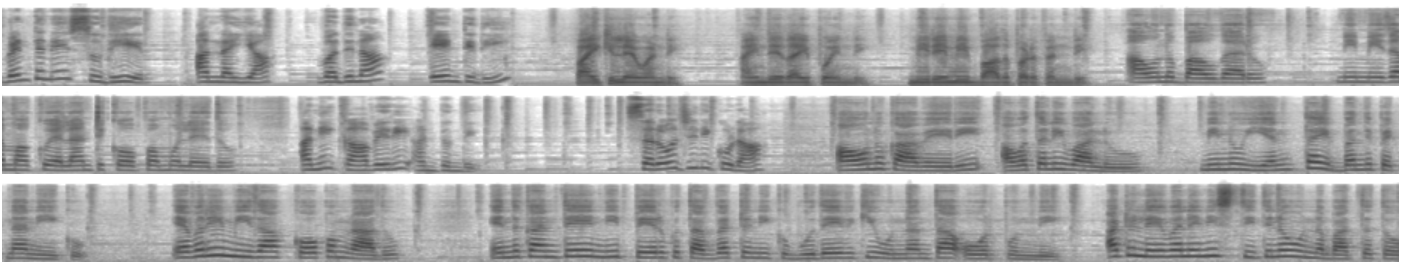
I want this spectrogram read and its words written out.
వెంటనే సుధీర్ అన్నయ్య వదినా ఏంటిది? పైకి లేవండి. అయిందేదో అయిపోయింది. మీరేమీ బాధపడకండి. అవును బావుగారు. మీ మీద మాకు ఎలాంటి కోపము లేదు. అని కావేరి అంటుంది. సరోజిని కూడా అవును కావేరి అవతలి వాళ్ళు నిన్ను ఎంత ఇబ్బంది పెట్టినా నీకు. ఎవరి మీద కోపం రాదు. ఎందుకంటే నీ పేరుకు తగ్గట్టు నీకు భూదేవికి ఉన్నంత ఓర్పు ఉంది అటు లేవనని స్థితిలో ఉన్న భర్తతో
